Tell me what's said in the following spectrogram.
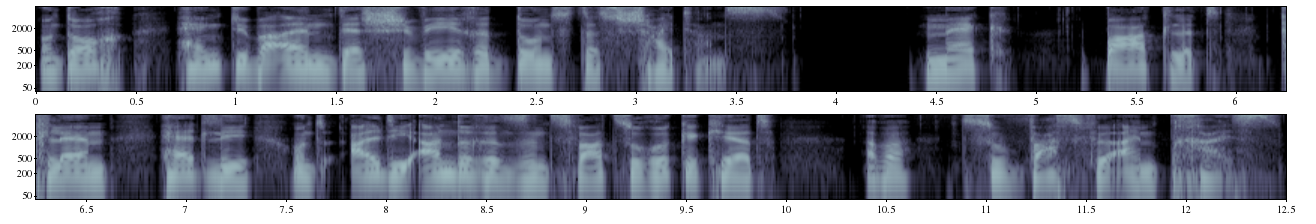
Und doch hängt über allem der schwere Dunst des Scheiterns. Mac, Bartlett, Clem, Hadley und all die anderen sind zwar zurückgekehrt, aber zu was für einem Preis?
